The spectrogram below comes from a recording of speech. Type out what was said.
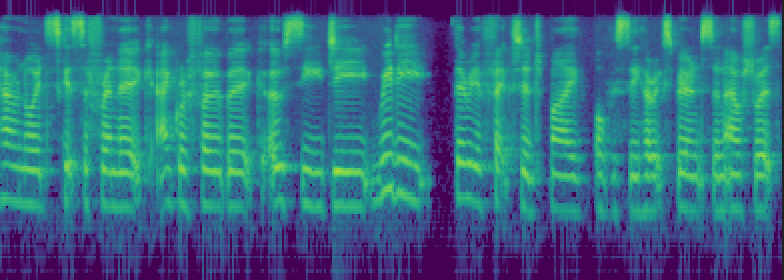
paranoid, schizophrenic, agoraphobic, OCD, really very affected by obviously her experience in Auschwitz.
